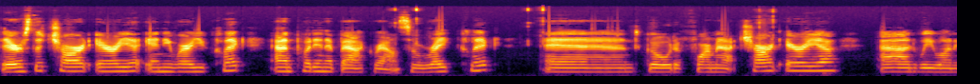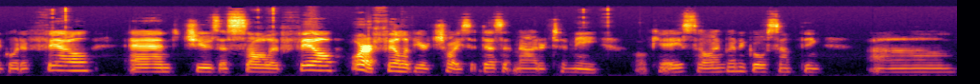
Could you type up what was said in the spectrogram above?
there's the chart area anywhere you click and put in a background. So right click and go to format chart area and we want to go to fill and choose a solid fill or a fill of your choice. It doesn't matter to me. Okay, so I'm going to go something, um,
